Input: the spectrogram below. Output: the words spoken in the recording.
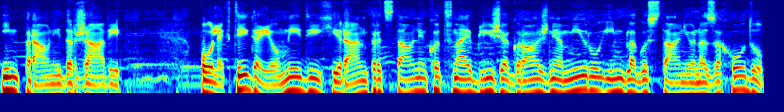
in pravni državi. Poleg tega je v medijih Iran predstavljen kot najbližja grožnja miru in blagostanju na Zahodu.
